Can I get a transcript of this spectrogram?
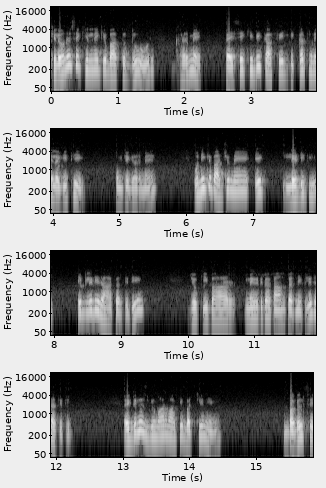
खिलौने से खेलने की बात तो दूर, घर में पैसे की भी काफ़ी दिक्कत होने लगी थी उनके घर में। उन्हीं के बाजू में एक लेडी थी, एक लेडी रहा करती थी, जो कि बाहर मेड का काम करने के लिए जाती थी। एक दिन उस बीमार माँ की बच्ची ने बगल से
